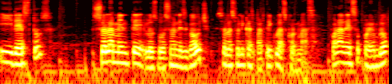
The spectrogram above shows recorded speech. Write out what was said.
Y de estos, solamente los bosones Gauge son las únicas partículas con masa. Fuera de eso, por ejemplo,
